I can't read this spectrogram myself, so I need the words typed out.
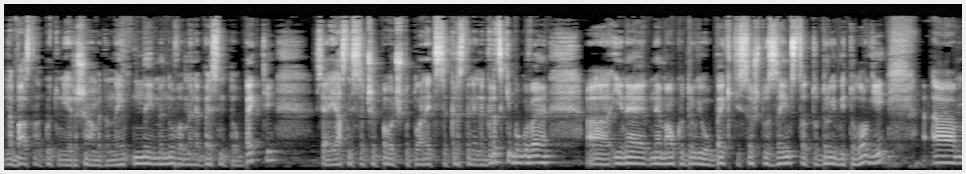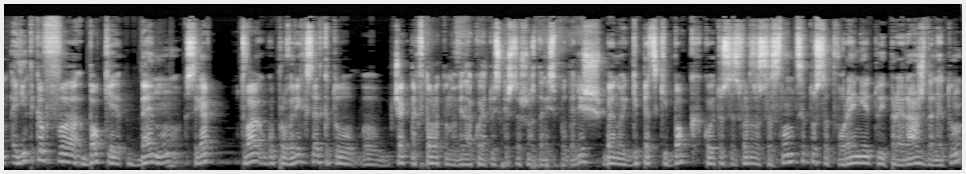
на базата на които ние решаваме да наименуваме небесните обекти. Сега ясни са, че повечето планети са кръстени на гръцки богове а, и не, не малко други обекти също заимстват от други митологии. А, един такъв бог е Бено. Сега това го проверих след като чекнах втората новина, която искаш всъщност да ни споделиш. Бено е египетски бог, който се свързва с Слънцето, сътворението и прераждането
